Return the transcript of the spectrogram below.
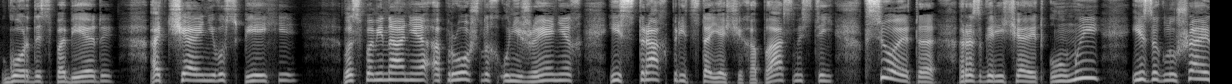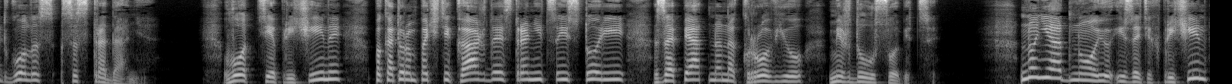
гордость победы, отчаяние в успехе, воспоминания о прошлых унижениях и страх предстоящих опасностей – все это разгорячает умы и заглушает голос сострадания. Вот те причины, по которым почти каждая страница истории запятнана кровью междоусобицы. Но ни одною из этих причин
